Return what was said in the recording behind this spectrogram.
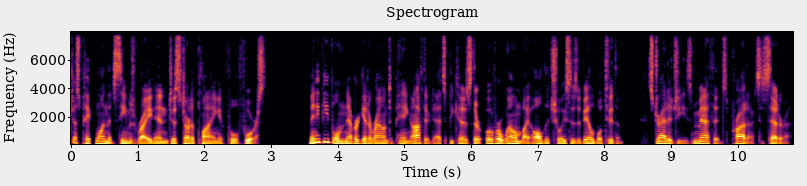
just pick one that seems right and just start applying it full force. Many people never get around to paying off their debts because they're overwhelmed by all the choices available to them strategies, methods, products, etc.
